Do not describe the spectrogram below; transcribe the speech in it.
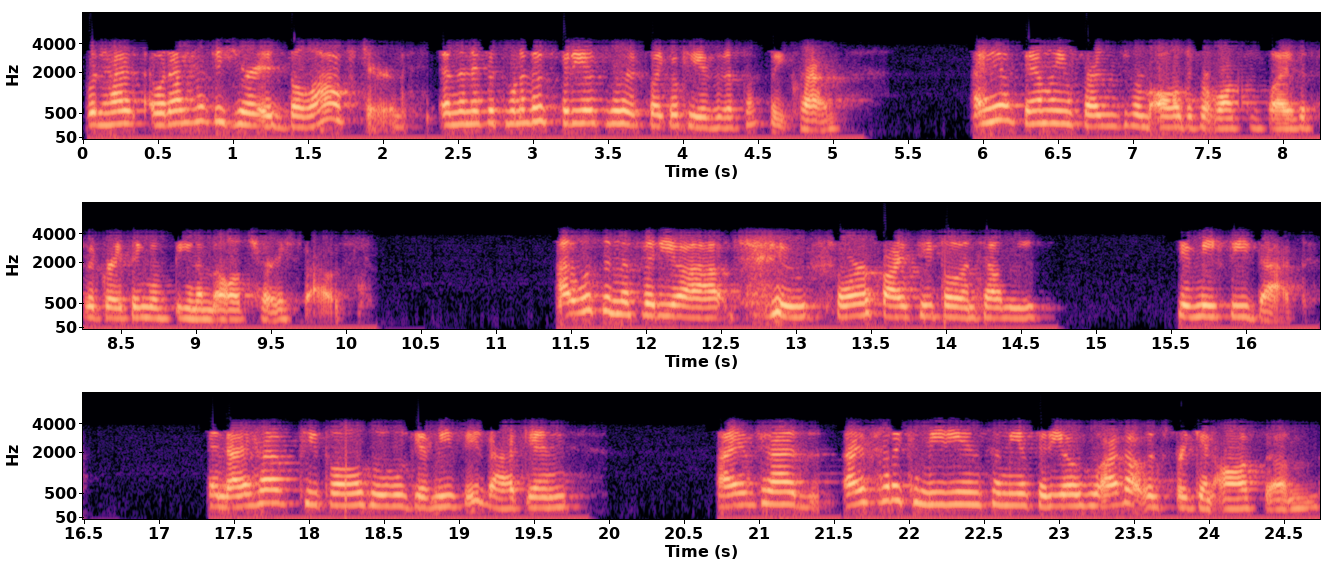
What, has, what I have to hear is the laughter. And then if it's one of those videos where it's like, okay, is it a something crowd? I have family and friends from all different walks of life. It's the great thing of being a military spouse. I will send the video out to four or five people and tell me, give me feedback. And I have people who will give me feedback and I've had I've had a comedian send me a video who I thought was freaking awesome,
